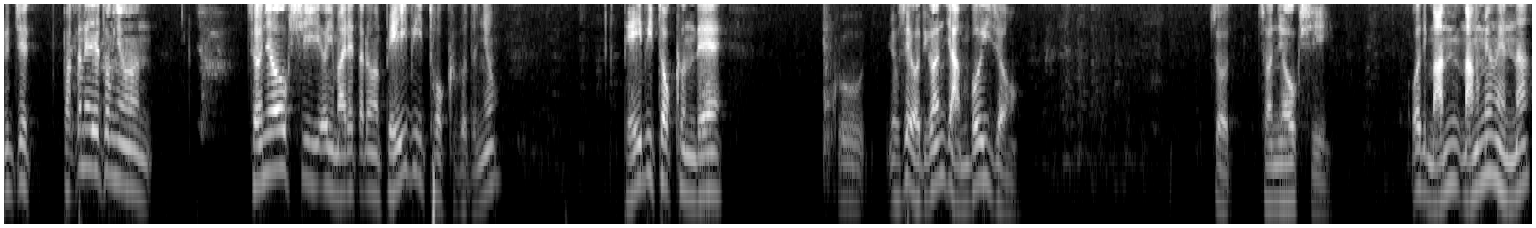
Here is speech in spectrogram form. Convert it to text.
이제 박근혜 대통령은 전혁 씨의 말에 따르면 베이비 토크거든요. 베이비 토크인데 그 요새 어디 갔는지 안 보이죠? 저 전혁 씨 어디 만, 망명했나?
